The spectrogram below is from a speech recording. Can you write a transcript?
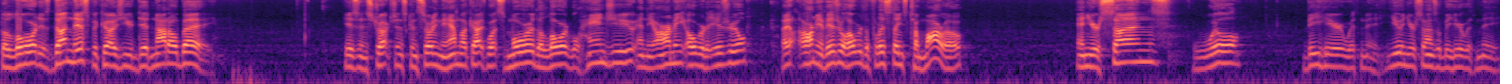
The Lord has done this because you did not obey his instructions concerning the Amalekites. What's more, the Lord will hand you and the army over to Israel, uh, army of Israel over to the Philistines tomorrow, and your sons will be here with me. You and your sons will be here with me.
